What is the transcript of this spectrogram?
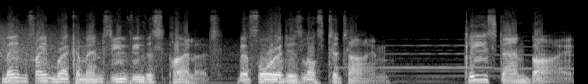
Mainframe recommends you view this pilot before it is lost to time. Please stand by.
